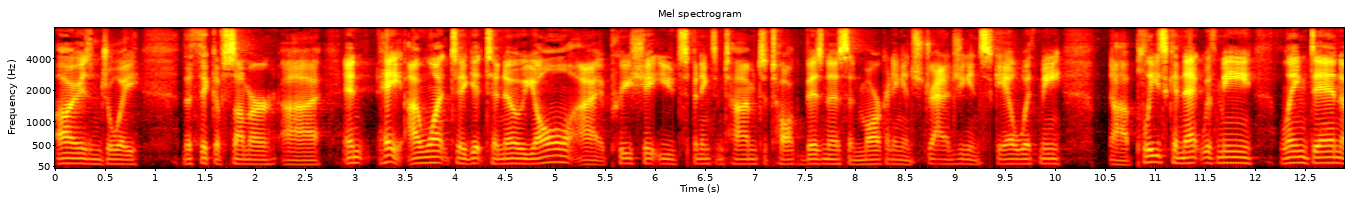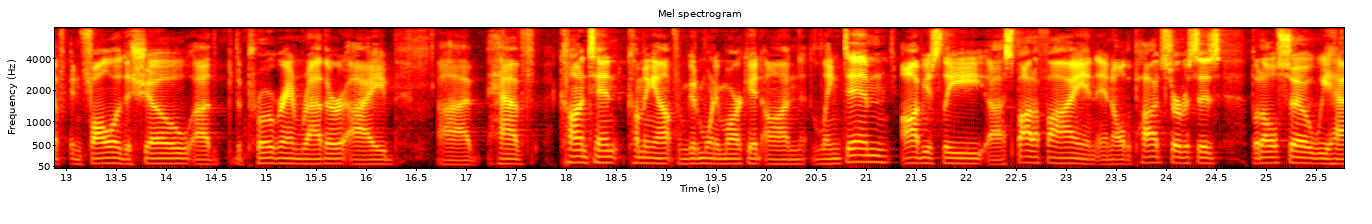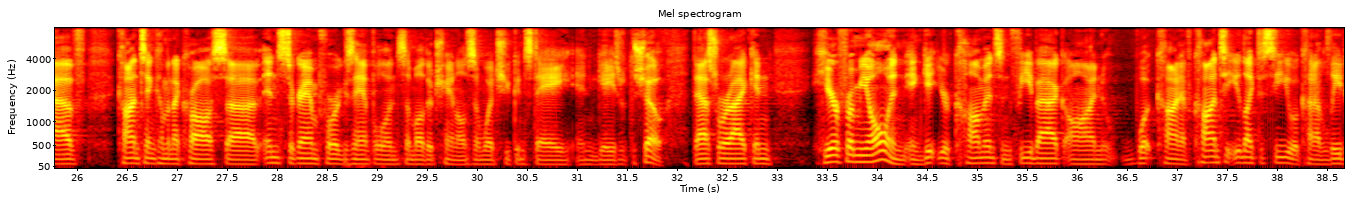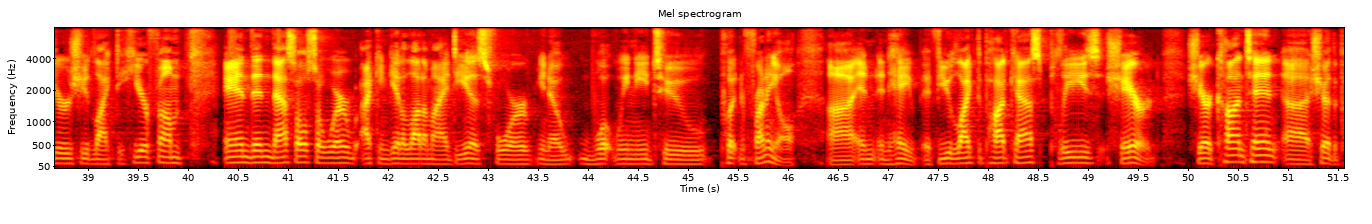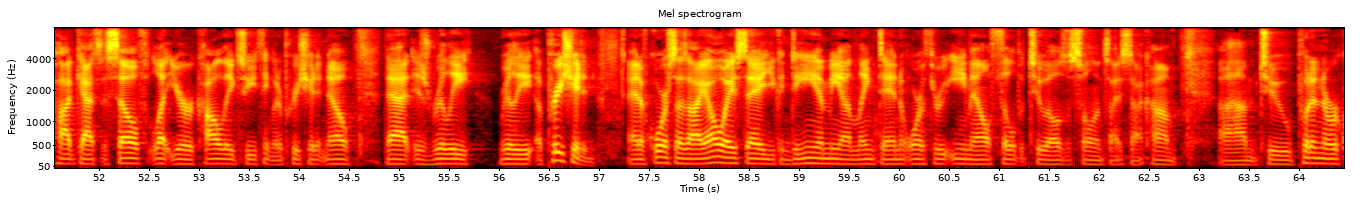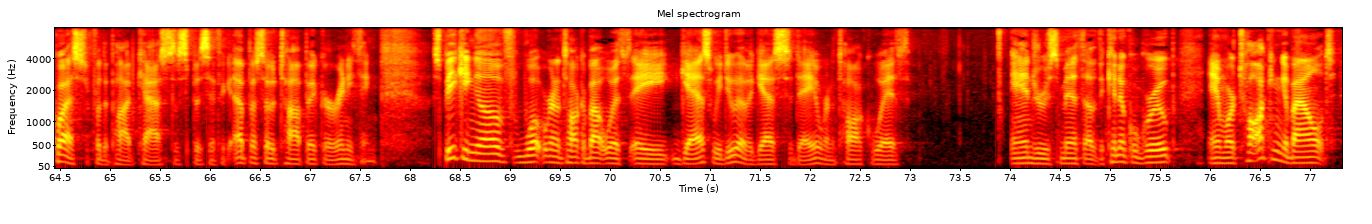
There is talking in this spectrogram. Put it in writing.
I always enjoy the thick of summer. Uh, and hey, I want to get to know y'all. I appreciate you spending some time to talk business and marketing and strategy and scale with me. Uh, please connect with me, LinkedIn, and follow the show, uh, the program rather. I uh, have content coming out from Good Morning Market on LinkedIn, obviously uh, Spotify and, and all the pod services, but also we have content coming across uh, Instagram, for example, and some other channels in which you can stay engaged with the show. That's where I can hear from y'all and, and, get your comments and feedback on what kind of content you'd like to see, what kind of leaders you'd like to hear from. And then that's also where I can get a lot of my ideas for, you know, what we need to put in front of y'all. Uh, and, and, hey, if you like the podcast, please share it. Share content, uh, share the podcast itself. Let your colleagues who you think would appreciate it know. That is really really appreciated. And of course, as I always say, you can DM me on LinkedIn or through email, philip at 2Ls at solinsights.com um, to put in a request for the podcast, a specific episode topic, or anything. Speaking of what we're going to talk about with a guest, we do have a guest today. We're going to talk with Andrew Smith of the Kennickell Group, and we're talking about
